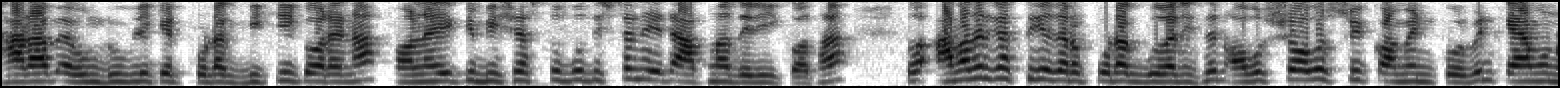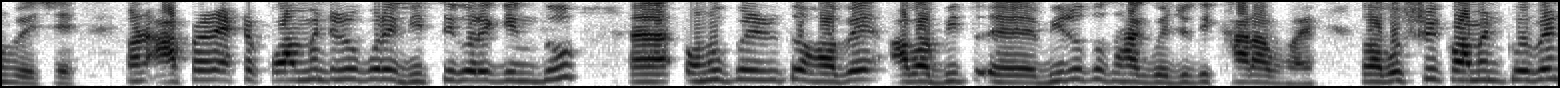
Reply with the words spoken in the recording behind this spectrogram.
খারাপ এবং ডুপ্লিকেট প্রোডাক্ট বিক্রি করে না। অনলাইন একটি বিশ্বস্ত প্রতিষ্ঠান, এটা আপনাদেরই কথা। তো আমাদের কাছ থেকে যারা প্রোডাক্টগুলা নিছেন, অবশ্যই অবশ্যই কমেন্ট করবেন কেমন হয়েছে। কারণ আপনার একটা কমেন্টের উপরে ভিত্তি করে কিন্তু অনুপ্রেরিত হবে, আবার বিরত থাকবে যদি খারাপ হয়। তো অবশ্যই কমেন্ট করবেন।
